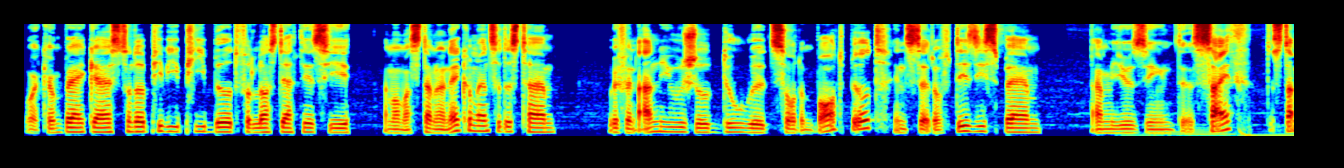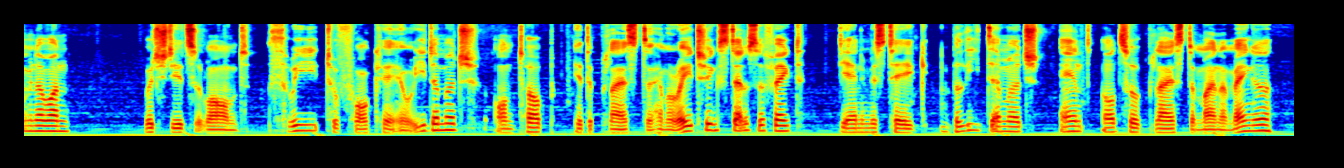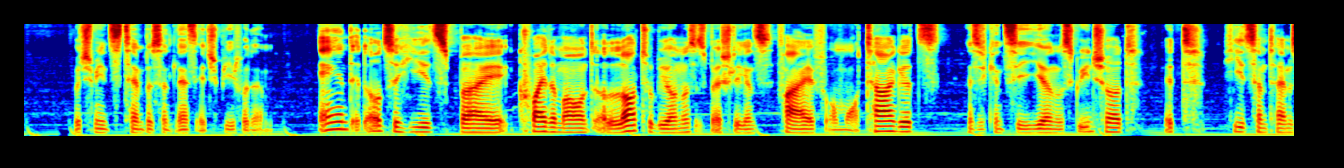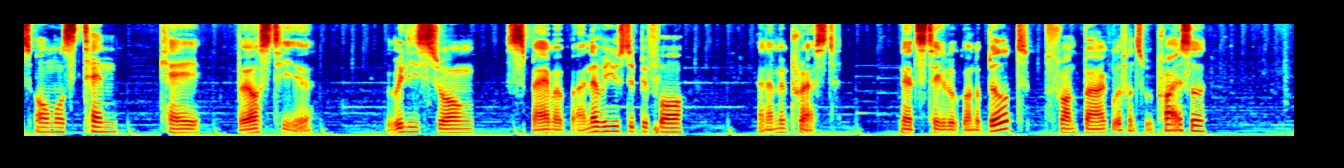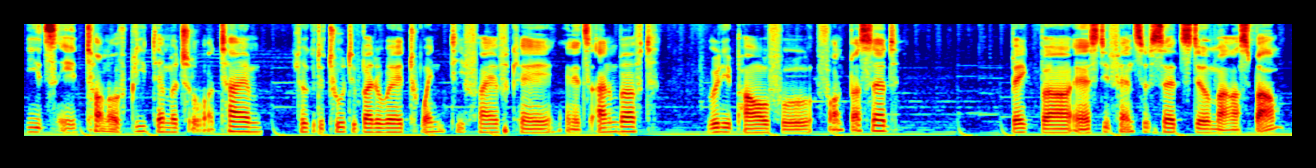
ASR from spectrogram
Welcome back guys to the PvP build for the Lost Depths DLC. I'm on my Stamina Necromancer this time with an unusual dual sword and board build. Instead of Dizzy spam, I'm using the Scythe, the stamina one, which deals around 3 to 4k AoE damage. On top it applies the Hemorrhaging status effect. The enemies take bleed damage and also applies the Minor Mangle, which means 10% less HP for them and it also heals by quite amount a lot to be honest especially against 5 or more targets. As you can see here in the screenshot it heals sometimes almost 10k burst heal really strong spammable I never used it before and I'm impressed. Let's take a look on the build. Front bar Gryphon's reprisal needs a ton of bleed damage over time. Look at the tooltip by the way 25k and it's unbuffed really powerful front bar set. Back bar as defensive set, still Mara's Balm.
